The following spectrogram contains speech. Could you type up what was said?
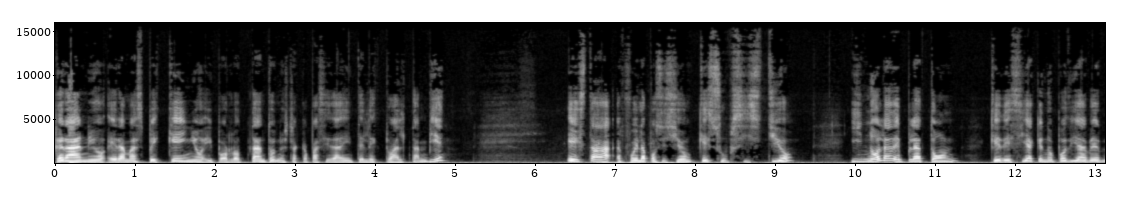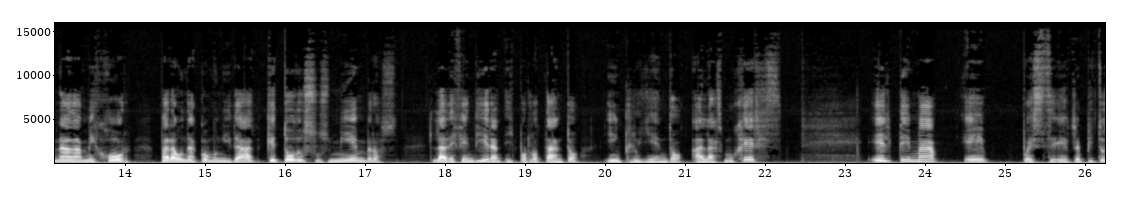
cráneo era más pequeño y por lo tanto nuestra capacidad intelectual también. Esta fue la posición que subsistió y no la de Platón, que decía que no podía haber nada mejor para una comunidad que todos sus miembros la defendieran y por lo tanto incluyendo a las mujeres. El tema eh, pues eh, repito,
